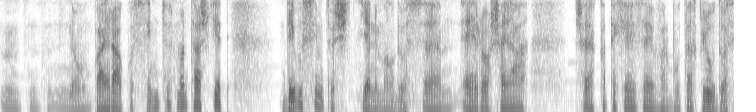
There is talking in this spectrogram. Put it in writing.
nu, vairākus simtus, man tā šķiet, uh, 200, ja nemaldos, eiro šajā, šajā katehēzē, varbūt tās kļūdos,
